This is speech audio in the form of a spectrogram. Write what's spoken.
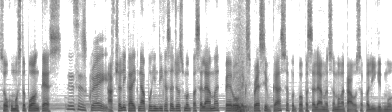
So, kumusta po ang test? This is great. Actually, kahit nga po hindi ka sa Diyos magpasalamat, pero expressive ka sa pagpapasalamat sa mga tao sa paligid mo,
